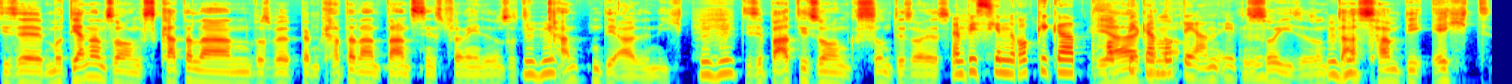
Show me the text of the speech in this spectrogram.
diese modernen Songs, Katalan, was beim Katalan-Tanzen ist verwendet und so, die mhm. kannten die alle nicht. Mhm. Diese Party-Songs und das alles. Ein bisschen rockiger, poppiger, ja, genau. modern eben. So ist es. Und mhm. das haben die echt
